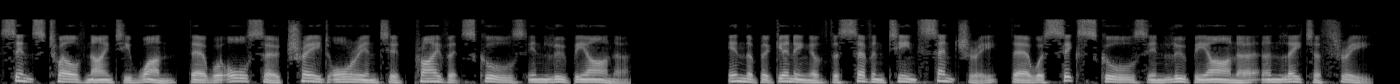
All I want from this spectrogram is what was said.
Since 1291, there were also trade-oriented private schools in Ljubljana. In the beginning of the 17th century, there were six schools in Ljubljana and later three.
